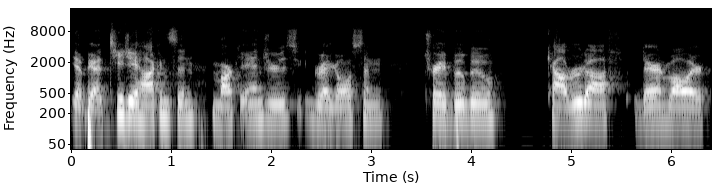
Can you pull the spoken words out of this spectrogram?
Yep, got TJ Hockenson, Mark Andrews, Greg Olsen, Trey Boo Boo, Kyle Rudolph, Darren Waller,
